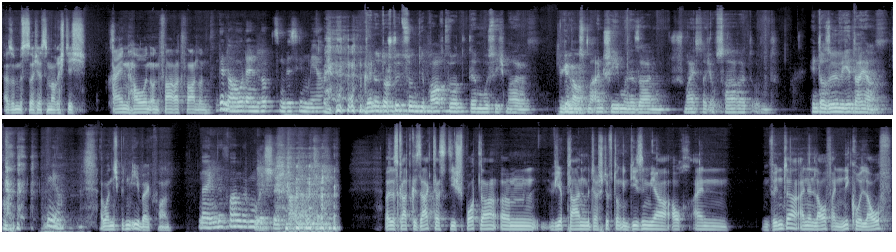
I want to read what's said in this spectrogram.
Also müsst ihr euch jetzt mal richtig reinhauen und Fahrrad fahren. Und genau, dann wird es ein bisschen mehr. Wenn Unterstützung gebraucht wird, dann muss ich mal, genau. muss mal anschieben und dann sagen, schmeißt euch aufs Fahrrad und hinter Sylvie hinterher. ja. Aber nicht mit dem E-Bike fahren. Nein, wir fahren mit dem richtigen Fahrrad weil du es gerade gesagt hast, die Sportler, ähm, wir planen mit der Stiftung in diesem Jahr auch einen im Winter einen Lauf, einen Nikolauf.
